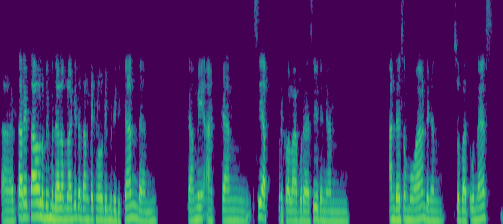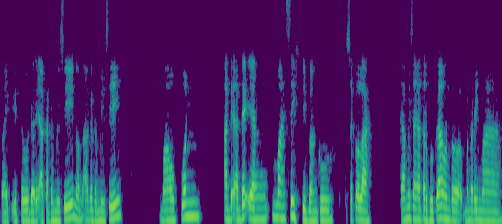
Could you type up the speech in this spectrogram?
uh, cari tahu lebih mendalam lagi tentang teknologi pendidikan, dan kami akan siap berkolaborasi dengan Anda semua, dengan Sobat UNES, baik itu dari akademisi, non-akademisi, maupun adik-adik yang masih di bangku sekolah. Kami sangat terbuka untuk menerima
